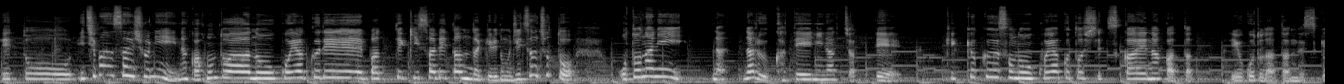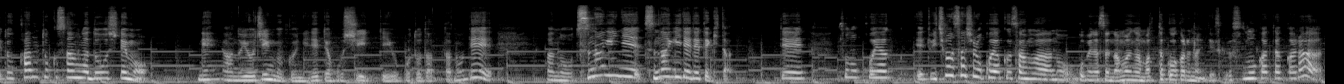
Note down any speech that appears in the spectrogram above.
えっと、一番最初になんか本当はあの子役で抜擢されたんだけれども、実はちょっと大人になる過程になっちゃって、結局その子役として使えなかったっていうことだったんですけど、監督さんがどうしてもね、あの、ヨジング君に出てほしいっていうことだったので、あの、つなぎで、つなぎで出てきたで、その子役、えっと、一番最初の子役さんは、あの、ごめんなさい、名前が全くわからないんですけど、その方から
